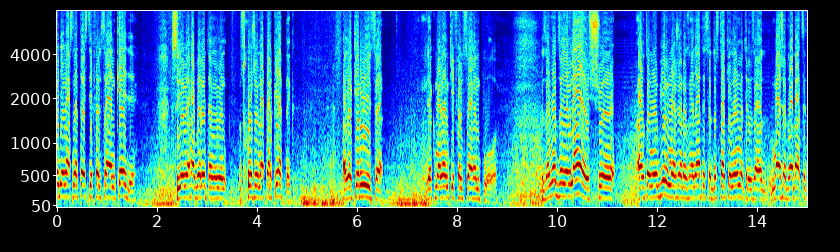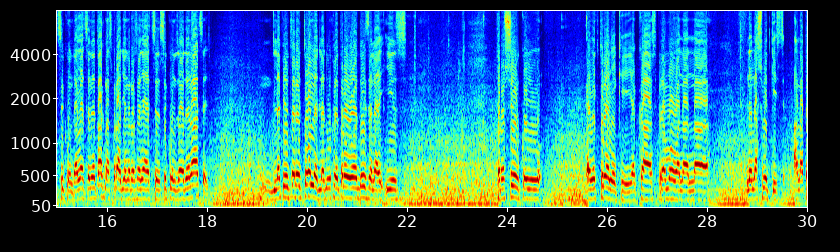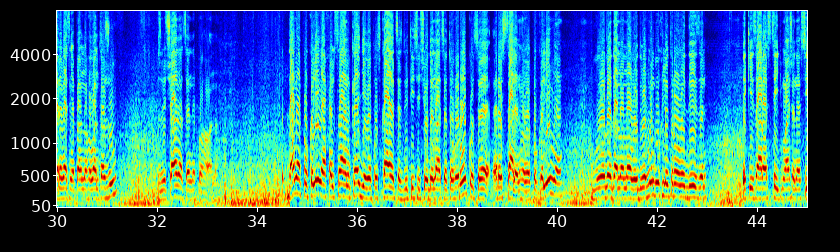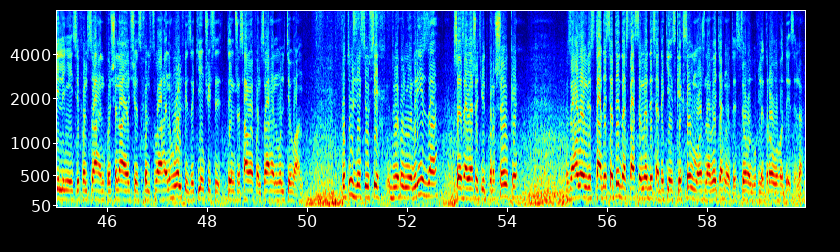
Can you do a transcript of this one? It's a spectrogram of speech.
Сьогодні у нас на тесті Volkswagen Caddy. Своїми габаритами він схожий на паркетник, але керується як маленький Volkswagen Polo. Завод заявляє, що автомобіль може розганятися до 100 км за майже 12 секунд, але це не так, насправді він розганяється секунд за 11. Для півтори тонни, для двохлітрового дизеля із прошивкою електроніки, яка спрямована на не на швидкість, а на перевезення певного вантажу, звичайно, це непогано. Дане покоління Volkswagen Caddy випускається з 2011 року. Це рестайлінгове покоління. Було додано новий двигун 2-літровий дизель, який зараз стоїть майже на всій лінійці Volkswagen, починаючи з Volkswagen Golf і закінчуючи тим же самим Volkswagen Multivan. Потужність у всіх двигунів різна, все залежить від прошивки. Загалом від 110 до 170 кінських сил можна витягнути з цього 2-літрового дизеля.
